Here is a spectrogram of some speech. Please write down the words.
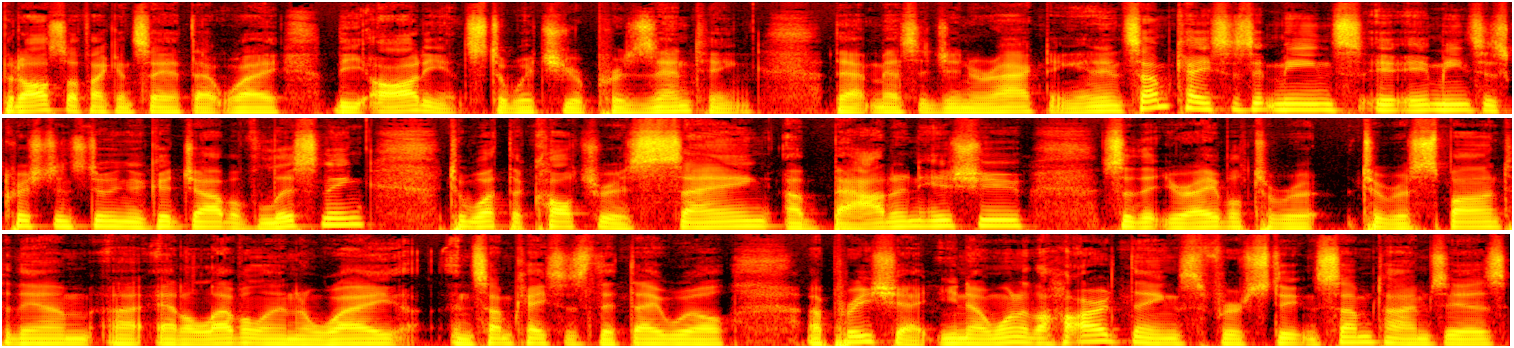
but also, if I can say it that way, the audience to which you're presenting that message interacting. And in some cases it means it, it means as Christians doing a good job of listening to what the culture is saying about an issue so that you're able to re- to respond to them uh, at a level and in a way in some cases that they will appreciate. You know one of the hard things for students sometimes is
